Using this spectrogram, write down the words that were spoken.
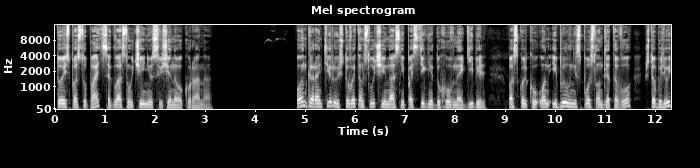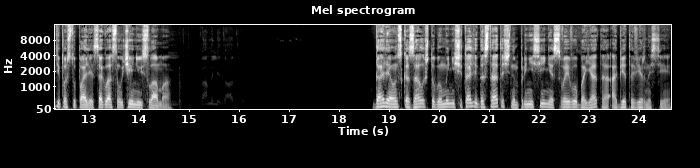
то есть поступать согласно учению священного Корана. Он гарантирует, что в этом случае нас не постигнет духовная гибель, поскольку он и был неспослан для того, чтобы люди поступали согласно учению ислама. Далее он сказал, чтобы мы не считали достаточным принесение своего баята обета верности.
